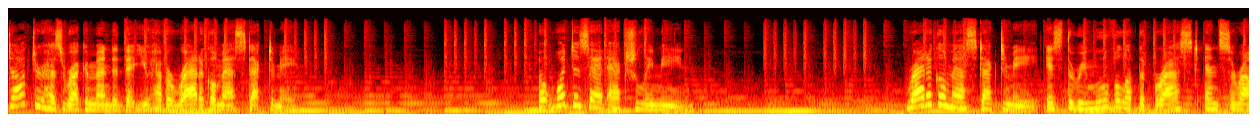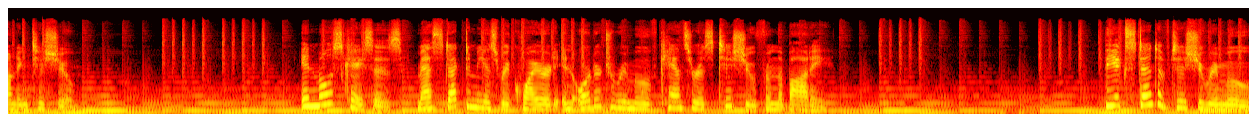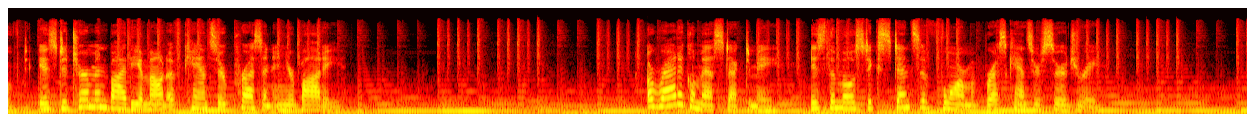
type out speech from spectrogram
Doctor has recommended that you have a radical mastectomy. But what does that actually mean? Radical mastectomy is the removal of the breast and surrounding tissue. In most cases, mastectomy is required in order to remove cancerous tissue from the body. The extent of tissue removed is determined by the amount of cancer present in your body. A radical mastectomy is the most extensive form of breast cancer surgery.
